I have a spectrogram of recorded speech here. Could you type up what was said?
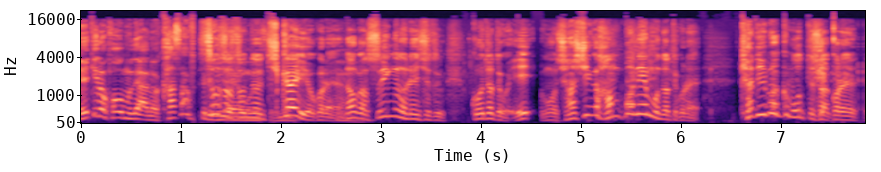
駅のホームであの傘振ってるそうそうそう近いよよこれ、うんなんかスイングの練習するこれだってこれえもう写真が半端ねえもんだってこれ。キャディバッグ持ってさこれ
